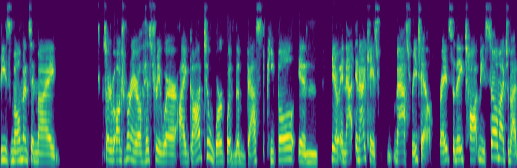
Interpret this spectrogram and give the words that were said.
these moments in my sort of entrepreneurial history where I got to work with the best people in you know in that in that case mass retail right? So they taught me so much about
